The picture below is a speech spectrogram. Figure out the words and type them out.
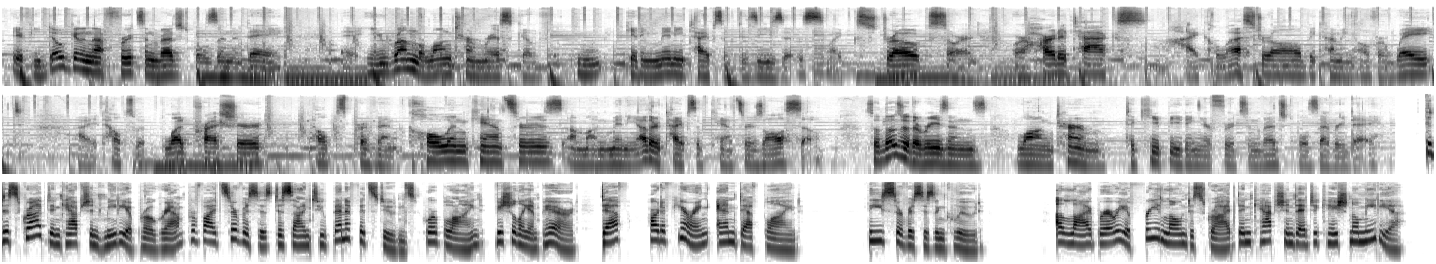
If you don't get enough fruits and vegetables in a day, eh, you run the long-term risk of getting many types of diseases like strokes or, or heart attacks, high cholesterol, becoming overweight, it helps with blood pressure, helps prevent colon cancers, among many other types of cancers also. So those are the reasons long term to keep eating your fruits and vegetables every day. The described and captioned media program provides services designed to benefit students who are blind, visually impaired, deaf, hard of hearing, and deafblind. These services include a library of free loan described and captioned educational media,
